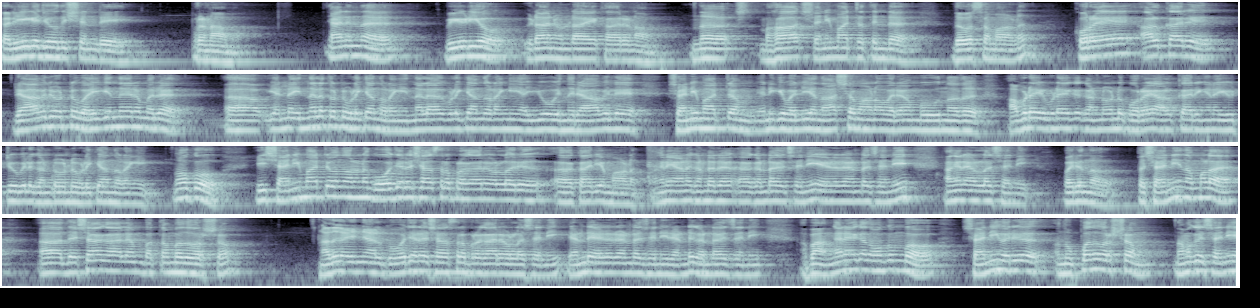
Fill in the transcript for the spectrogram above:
കലീക ജ്യോതിഷന്റെ പ്രണാമം. ഞാനിന്ന് വീഡിയോ ഇടാനുണ്ടായ കാരണം ഇന്ന് മഹാശനിമാറ്റത്തിന്റെ ദിവസമാണ്. കുറേ ആൾക്കാർ രാവിലെ തൊട്ട് വൈകുന്നേരം വരെ എന്നെ ഇന്നലെ തൊട്ട് വിളിക്കാൻ തുടങ്ങി. ഇന്നലെ വിളിക്കാൻ തുടങ്ങി അയ്യോ ഇന്ന് രാവിലെ ശനിമാറ്റം എനിക്ക് വലിയ നാശമാണോ വരാൻ പോകുന്നത്? അവിടെ ഇവിടെയൊക്കെ കണ്ടുകൊണ്ട് കുറേ ആൾക്കാർ ഇങ്ങനെ യൂട്യൂബിൽ കണ്ടുകൊണ്ട് വിളിക്കാൻ തുടങ്ങി. നോക്കൂ ഈ ശനിമാറ്റം എന്ന് പറയുന്നത് ഗോചരശാസ്ത്ര പ്രകാരമുള്ളൊരു കാര്യമാണ്. അങ്ങനെയാണ് കണ്ട കണ്ട ശനി ഏഴരണ്ട ശനി അങ്ങനെയുള്ള ശനി വരുന്നത്. ഇപ്പം ശനി നമ്മളെ ദശാകാലം പത്തൊമ്പത് വർഷം അത് കഴിഞ്ഞാൽ ഗോചരശാസ്ത്ര പ്രകാരമുള്ള ശനി രണ്ട് ഏഴ് രണ്ട് ശനി രണ്ട് കണ്ടക ശനി. അപ്പോൾ അങ്ങനെയൊക്കെ നോക്കുമ്പോൾ ശനി ഒരു മുപ്പത് വർഷം നമുക്ക് ശനി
